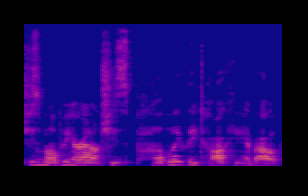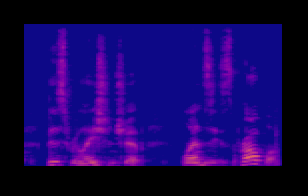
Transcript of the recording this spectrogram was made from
She's moping around. She's publicly talking about this relationship. Lindsay's the problem.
